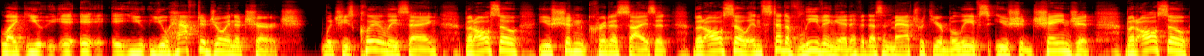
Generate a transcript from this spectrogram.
like you i i i you you have to join a church, which he's clearly saying, but also you shouldn't criticize it. But also, instead of leaving it, if it doesn't match with your beliefs, you should change it. But also,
